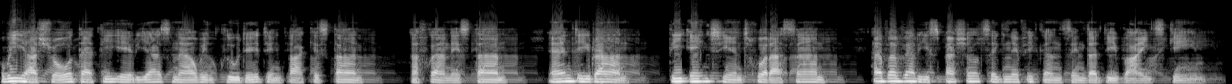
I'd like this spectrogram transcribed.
we are sure that the areas now included in Pakistan, Afghanistan, and Iran, the ancient Khorasan, have a very special significance in the divine scheme.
